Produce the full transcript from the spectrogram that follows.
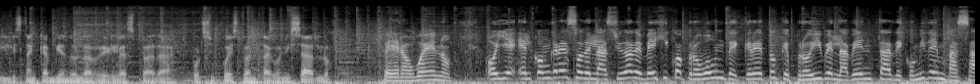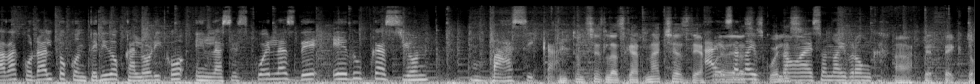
y le están cambiando las reglas para, por supuesto, antagonizarlo. Pero bueno, oye, el Congreso de la Ciudad de México aprobó un decreto que prohíbe la venta de comida envasada con alto contenido calórico en las escuelas de educación básica. Entonces, las garnachas de Ah, afuera esa de no las hay, escuelas. no, eso no hay bronca. Ah, perfecto.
